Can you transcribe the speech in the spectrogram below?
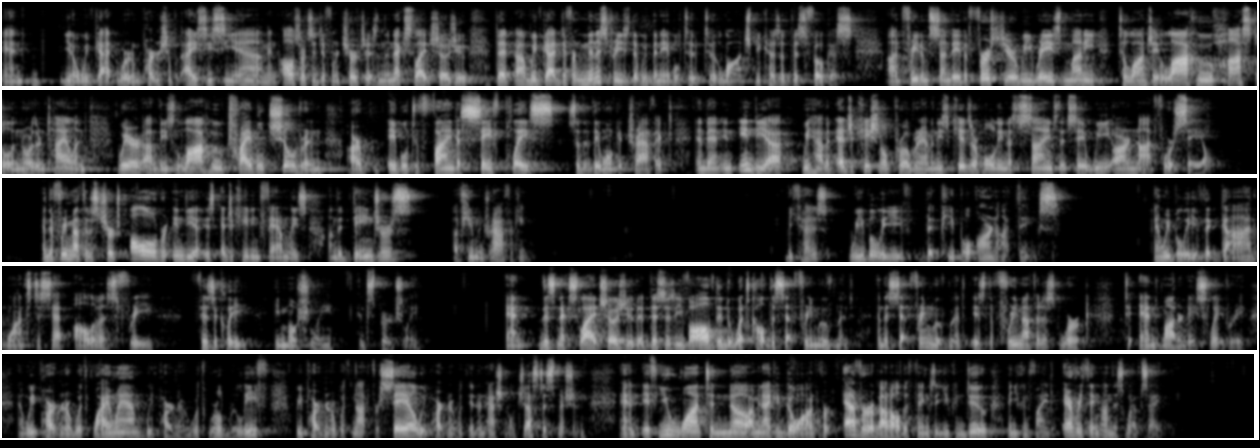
and you know, we've got, we're in partnership with ICCM and all sorts of different churches. And the next slide shows you that um, we've got different ministries that we've been able to, to launch because of this focus. On Freedom Sunday, the first year, we raised money to launch a Lahu hostel in northern Thailand where um, these Lahu tribal children are able to find a safe place so that they won't get trafficked. And then in India, we have an educational program, and these kids are holding signs that say, We are not for sale. And the Free Methodist Church all over India is educating families on the dangers of human trafficking. Because we believe that people are not things. And we believe that God wants to set all of us free physically, emotionally, and spiritually. And this next slide shows you that this has evolved into what's called the Set Free Movement. And the Set Free Movement is the Free Methodist work to end modern day slavery. And we partner with YWAM, we partner with World Relief, we partner with Not for Sale, we partner with International Justice Mission. And if you want to know, I mean, I could go on forever about all the things that you can do, and you can find everything on this website.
